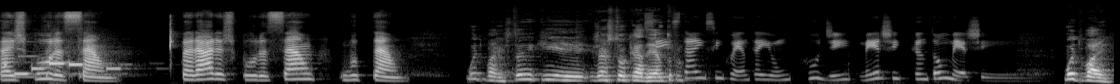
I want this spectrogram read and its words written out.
a exploração, parar a exploração, botão, Muito bem, estou aqui, já estou cá Você dentro. está em 51, Rudi, Merche, Canton Merche. Muito bem,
